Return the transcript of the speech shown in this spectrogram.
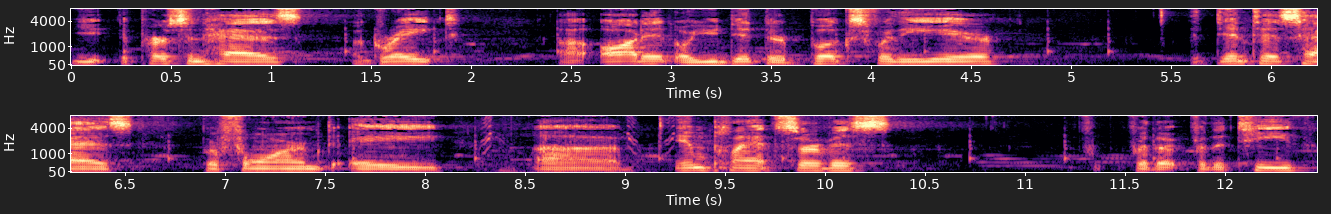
you, the person has a great uh, audit, or you did their books for the year. The dentist has performed a uh, implant service for the for the teeth.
